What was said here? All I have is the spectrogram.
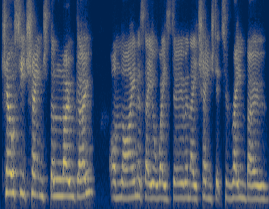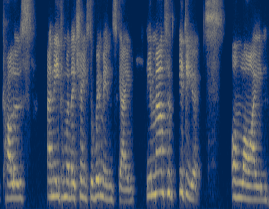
Chelsea changed the logo online as they always do, and they changed it to rainbow colours. And even when they changed the women's game, the amount of idiots online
